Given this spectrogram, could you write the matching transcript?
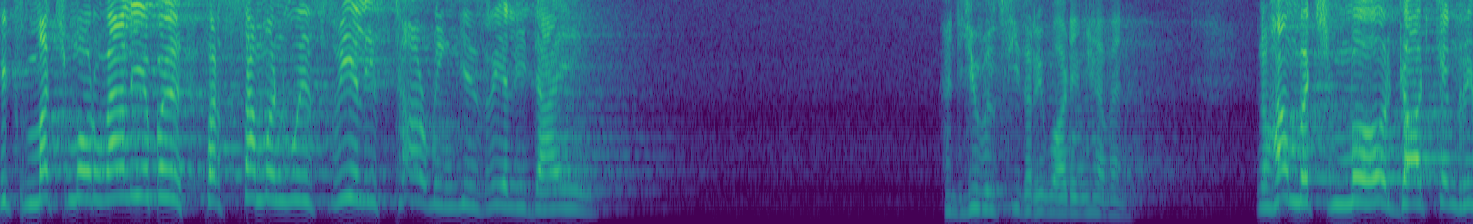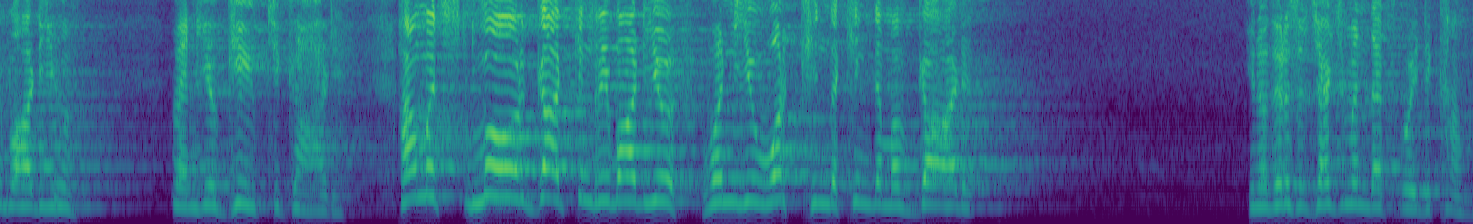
it's much more valuable for someone who is really starving, he is really dying. And you will see the reward in heaven. You know how much more God can reward you when you give to God. How much more God can reward you when you work in the kingdom of God. You know, there is a judgment that's going to come.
